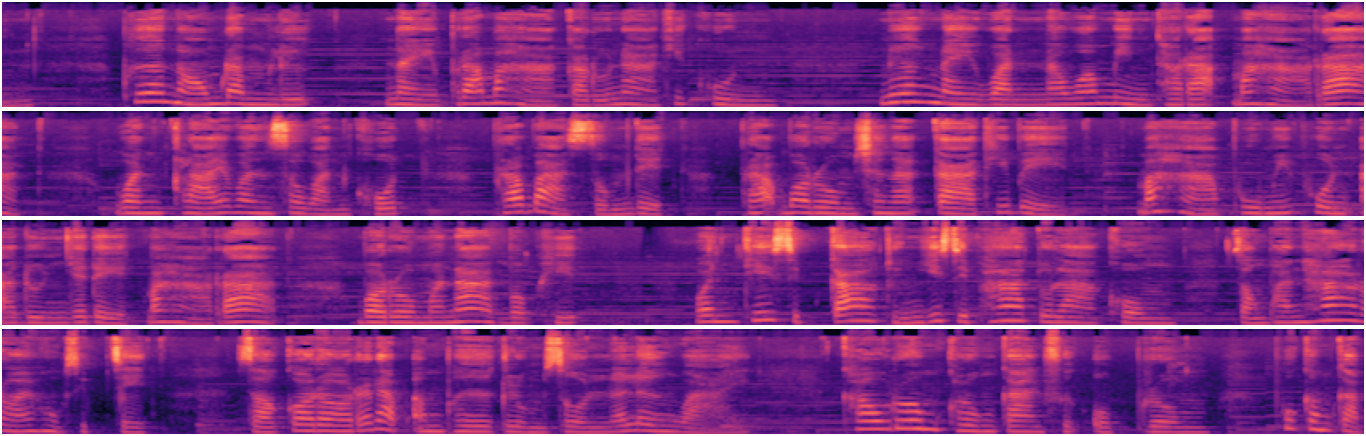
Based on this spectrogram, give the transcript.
ล เพื่อน้อมรำลึกในพระมหากรุณาธิคุณ เนื่องในวันนวมินทรมหาราช วันคล้ายวันสวรรคต พระบาทสมเด็จ พระบรมชนากาธิเบศรมหาภูมิพลอดุลยเดชมหาราช บรมนาถบพิตร วันที่ 19 ถึง 25 ตุลาคม 2567 สกรระดับอำเภอกลุ่มโซนและเลิงหวาย เข้าร่วมโครงการฝึกอบรม ผู้กำกับ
